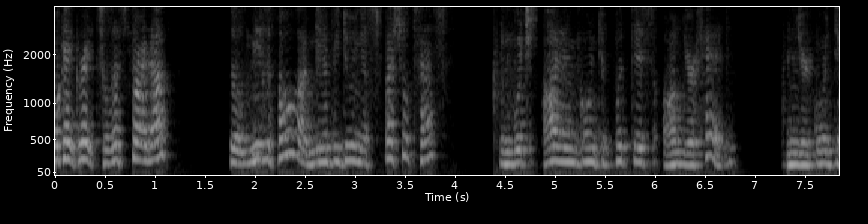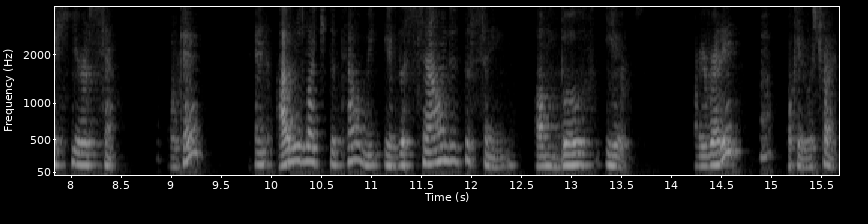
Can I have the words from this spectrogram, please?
Okay, great. So let's try it out. So Mizuho, I'm going to be doing a special test in which I am going to put this on your head and you're going to hear a sound. Okay? And I would like you to tell me if the sound is the same on both ears. Are you ready? Okay, let's try it.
